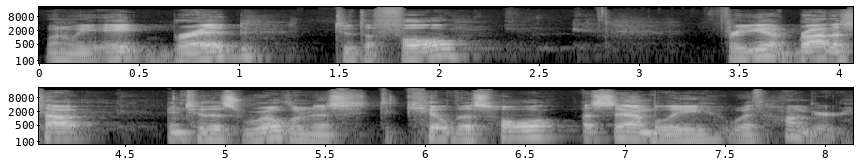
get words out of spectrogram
when we ate bread to the full. For you have brought us out into this wilderness to kill this whole assembly with hunger.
